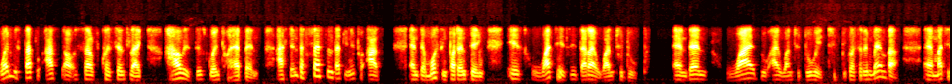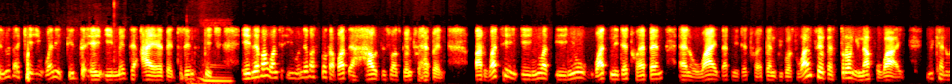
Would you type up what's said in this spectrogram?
when we start to ask ourselves questions like, how is this going to happen? I think the first thing that you need to ask and the most important thing is what is it that I want to do? And then why do I want to do it? Because remember, uh, Martin Luther King, when he did the, he made the I have a dream speech. He never wanted, he never spoke about how this was going to happen, but what he, he knew, was he knew what needed to happen and why that needed to happen. Because once you have a strong enough why, you can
